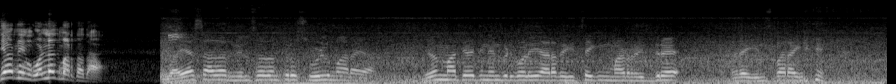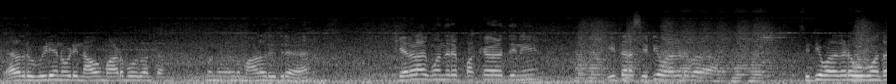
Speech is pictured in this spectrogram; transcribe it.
ದೇವ್ರು ನಿನ್ಗೆ ಒಳ್ಳೇದು ಮಾಡ್ತದ? ವಯಸ್ಸಾದವ್ರು ನಿಲ್ಸೋದಂತೂ ಸುಳ್ಳು ಮಾರಾಯ. ಇದೊಂದು ಮಾತು ಹೇಳ್ತೀನಿ ನೆನ್ಪಿಟ್ಕೊಳ್ಳಿ. ಯಾರಾದರೂ ಹಿಚ್ ಹೈಕಿಂಗ್ ಮಾಡೋರು ಇದ್ದರೆ ಅಂದರೆ ಇನ್ಸ್ಪೈರ್ ಆಗಿ ಯಾರಾದರೂ ವೀಡಿಯೋ ನೋಡಿ ನಾವು ಮಾಡ್ಬೋದು ಅಂತ ಅನ್ಕೊಂಡು ಏನಾದರೂ ಮಾಡೋರಿದ್ದರೆ ಕೇರಳಕ್ಕೆ ಬಂದರೆ ಪಕ್ಕ ಹೇಳ್ತೀನಿ. ಈ ಥರ ಸಿಟಿ ಒಳಗಡೆ ಬ ಸಿಟಿ ಒಳಗಡೆ ಹೋಗುವಂಥ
